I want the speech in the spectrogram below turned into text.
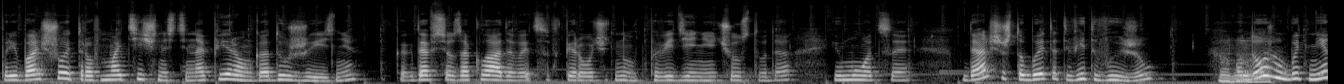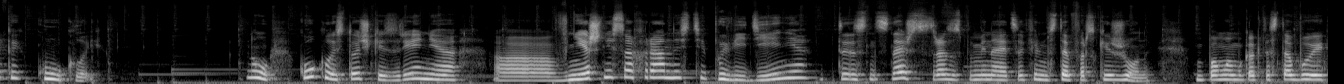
при большой травматичности на первом году жизни, когда все закладывается в первую очередь, ну, поведение чувства, да, эмоции. Дальше, чтобы этот вид выжил, угу. он должен быть некой куклой. Ну, куклой с точки зрения э, внешней сохранности, поведения. Ты знаешь, сразу вспоминается фильм «Степфордские жены». Мы, по-моему, как-то с тобой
